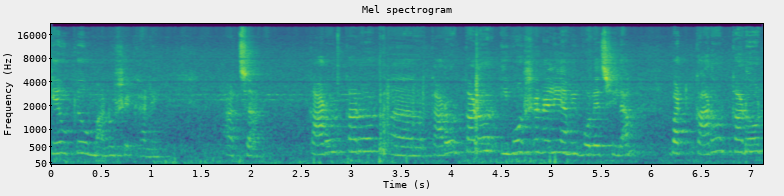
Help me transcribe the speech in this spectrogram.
কেউ কেউ মানুষ এখানে। আচ্ছা কারোর কারোর কারোর কারোর ইমোশনালি আমি বলেছিলাম বাট কারোর কারোর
